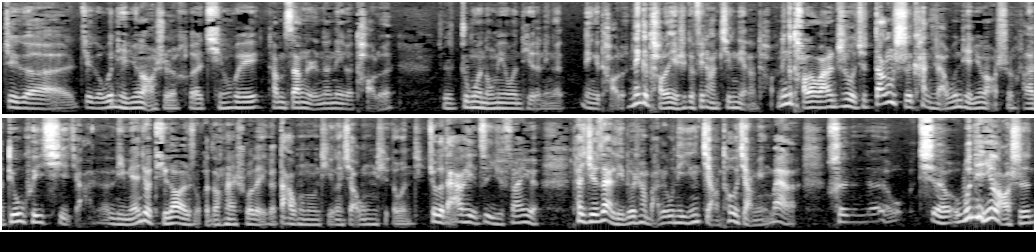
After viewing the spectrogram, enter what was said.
这个这个温铁军老师和秦晖他们三个人的那个讨论。就是中国农民问题的那个那个讨论，那个讨论也是个非常经典的讨论。那个讨论完了之后，就当时看起来温铁军老师啊丢盔弃甲，里面就提到了我刚才说的一个大共同体跟小共同体的问题。这个大家可以自己去翻阅，他其实在理论上把这个问题已经讲透讲明白了。很呃，温铁军老师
